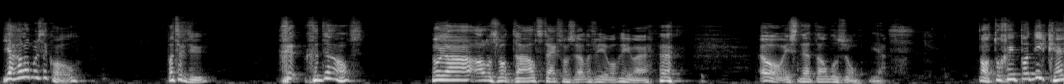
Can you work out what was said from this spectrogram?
Ja, hallo, Mr. Cole. Wat zegt u? Ge- gedaald? Nou ja, alles wat daalt stijgt vanzelf weer, of niet waar? oh, is net andersom, ja. Nou, toch geen paniek, hè?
